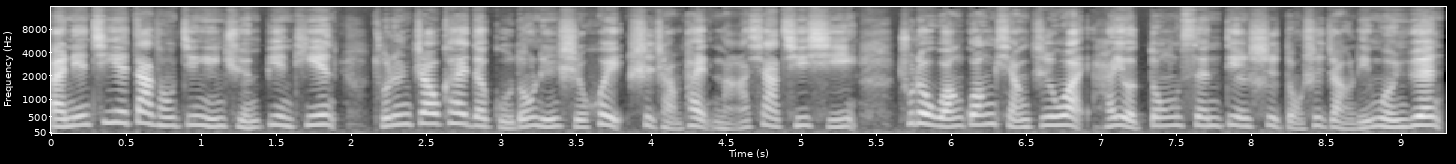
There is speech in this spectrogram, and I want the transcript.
百年企业大同经营权变天，昨天召开的股东临时会，市场派拿下七席，除了王光祥之外，还有东森电视董事长林文渊、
